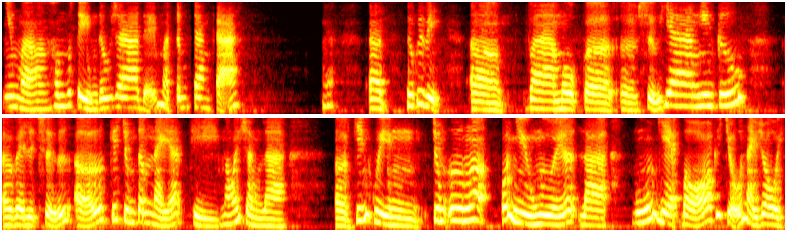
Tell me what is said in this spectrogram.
Nhưng mà không có tiền đâu ra để mà tân trang cả. À, thưa quý vị, à, và một uh, sử gia nghiên cứu uh, về lịch sử ở cái trung tâm này á, thì nói rằng là uh, chính quyền trung ương á, có nhiều người á, là muốn dẹp bỏ cái chỗ này rồi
